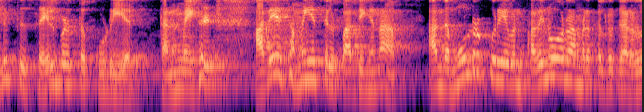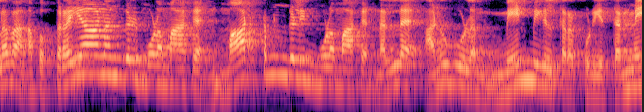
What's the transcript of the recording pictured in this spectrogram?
எடுத்து செயல்படுத்தக்கூடிய தன்மைகள். அதே சமயத்தில் பார்த்தீங்கன்னா அந்த மூன்றுக்குரியவன் பதினோராம் இடத்தில் இருக்கார் அல்லவா? அப்போ பிரயாணங்கள் மூலமாக மாற்றங்களின் மூலமாக நல்ல அனுகூல மேன்மைகள் தரக்கூடிய தன்மை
